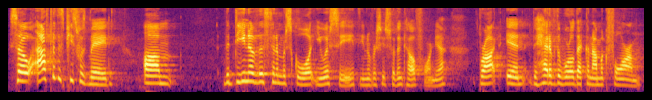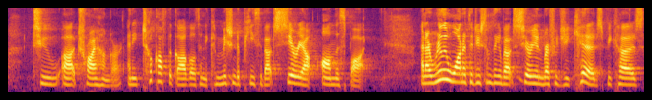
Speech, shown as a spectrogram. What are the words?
So after this piece was made, um, the dean of the cinema school at USC, at the University of Southern California, brought in the head of the World Economic Forum to uh, try hunger. And he took off the goggles and he commissioned a piece about Syria on the spot. And I really wanted to do something about Syrian refugee kids because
